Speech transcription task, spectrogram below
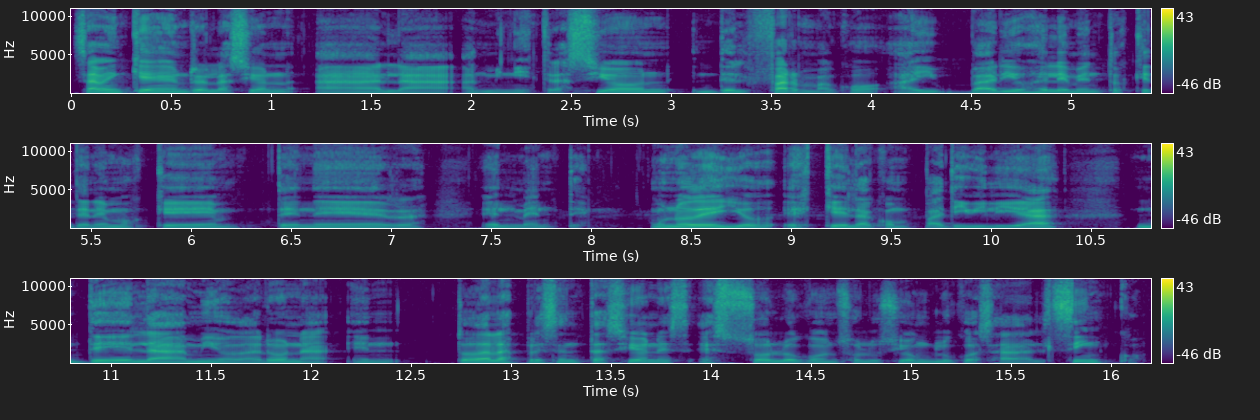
Saben que en relación a la administración del fármaco hay varios elementos que tenemos que tener en mente. Uno de ellos es que la compatibilidad de la amiodarona en todas las presentaciones es solo con solución glucosada al 5.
